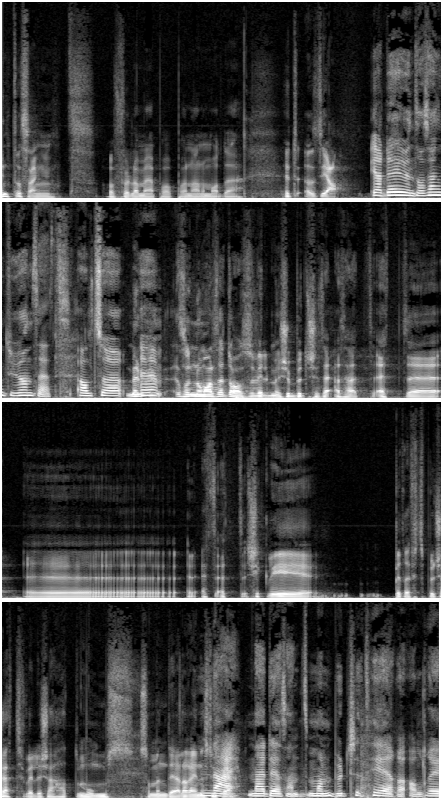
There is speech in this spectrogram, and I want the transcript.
Interessant å følge med på på en annen måte. Et, altså, ja. ja, det er jo interessant uansett. Altså Men eh, altså, normalt sett da, så vil vi ikke budsjettere altså, et, et, eh, et, et skikkelig bedriftsbudsjett ville ikke hatt moms som en del av nei, regnestykket. nei, det er sant. Man budsjetterer aldri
